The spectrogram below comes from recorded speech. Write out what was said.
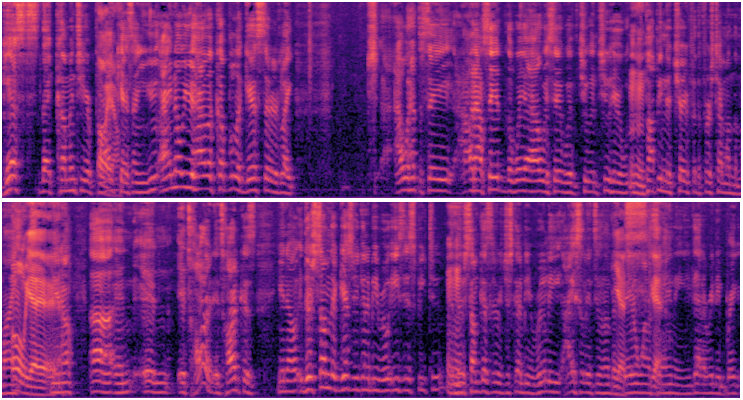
guests that come into your Oh, yeah. podcast, and you. I know you have a couple of guests that are like. I would have to say, and I'll say it the way I always say it with Chew and Chew here, popping the cherry for the first time on the mic. Mm-hmm. Oh, yeah, yeah, You know, uh, and and it's hard. It's hard because you know there's some that guests are going to be real easy to speak to, and there's some guests that are just going to be really isolated to them that Mm-hmm. Yes, they don't want to yeah. say anything. You got to really break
